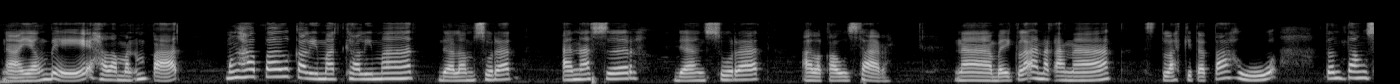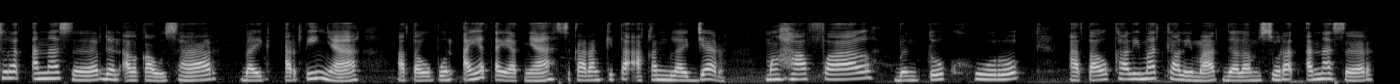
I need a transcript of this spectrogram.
Nah, yang B, halaman 4, menghafal kalimat-kalimat dalam surat An-Nasr dan surat Al-Kausar. Nah, baiklah anak-anak, setelah kita tahu tentang surat An-Nasr dan Al-Kausar, baik artinya ataupun ayat-ayatnya, sekarang kita akan belajar menghafal bentuk huruf atau kalimat-kalimat dalam surat An-Nasr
